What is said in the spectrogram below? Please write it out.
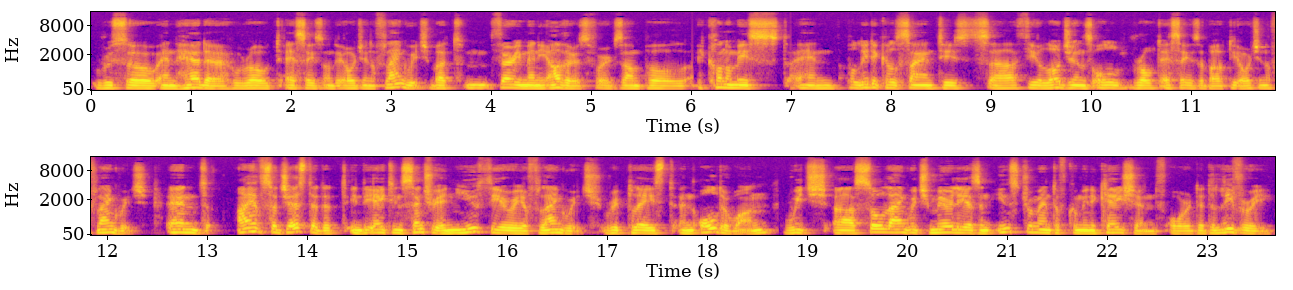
Rousseau and Herder who wrote essays on the origin of language, but very many others. For example, economists and political scientists, uh, theologians all wrote essays about the origin of language. And I have suggested that in the 18th century, a new theory of language replaced an older one, which uh, saw language merely as an instrument of communication or the delivery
